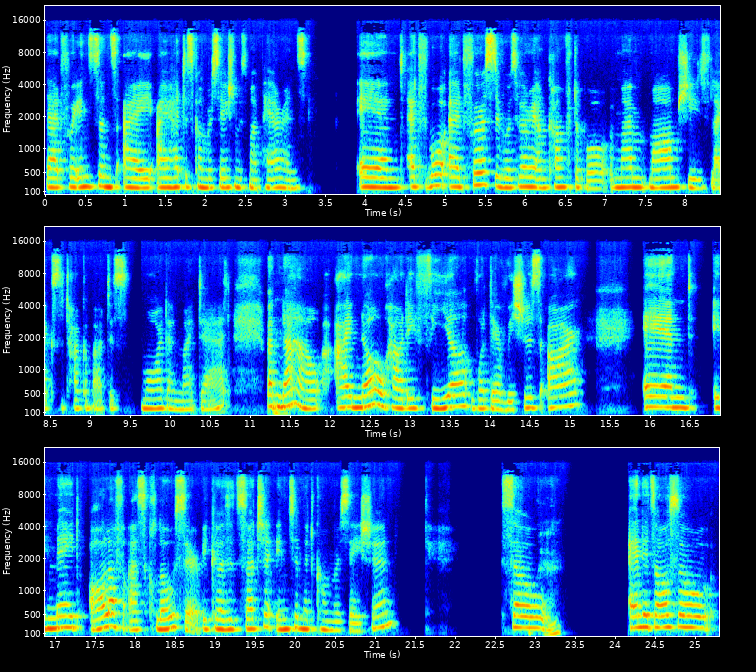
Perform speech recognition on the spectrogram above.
that, for instance, I I had this conversation with my parents, and at at first it was very uncomfortable. My mom she likes to talk about this more than my dad. But mm. now i know how they feel what their wishes are. And it made all of us closer because it's such an intimate conversation. So okay. and it's also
